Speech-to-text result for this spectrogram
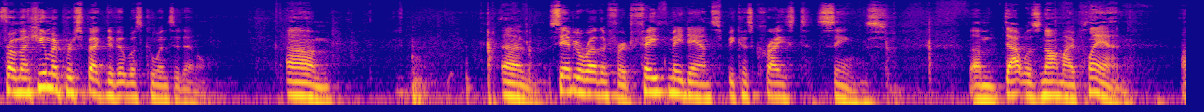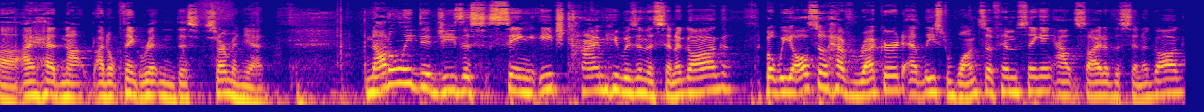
From a human perspective, it was coincidental. Um, um, Samuel Rutherford, faith may dance because Christ sings. Um, that was not my plan. Uh, I had not, I don't think, written this sermon yet. Not only did Jesus sing each time he was in the synagogue, but we also have record at least once of him singing outside of the synagogue.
